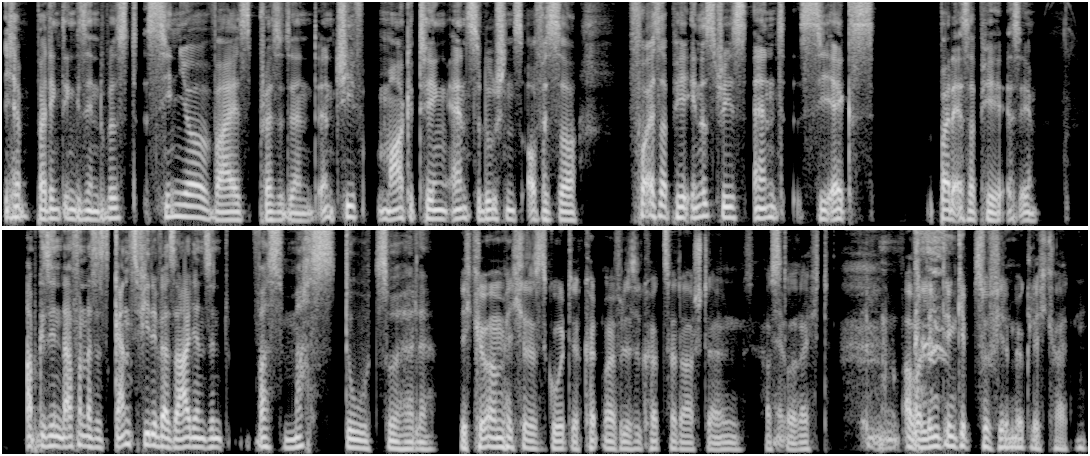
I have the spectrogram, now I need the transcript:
ich habe bei LinkedIn gesehen, du bist Senior Vice President and Chief Marketing and Solutions Officer for SAP Industries and CX bei der SAP SE. Abgesehen davon, dass es ganz viele Versalien sind, was machst du zur Hölle? Ich kümmere mich, das ist gut. Ihr könnt mal ein bisschen kürzer darstellen. Hast du recht. Aber LinkedIn gibt so viele Möglichkeiten.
